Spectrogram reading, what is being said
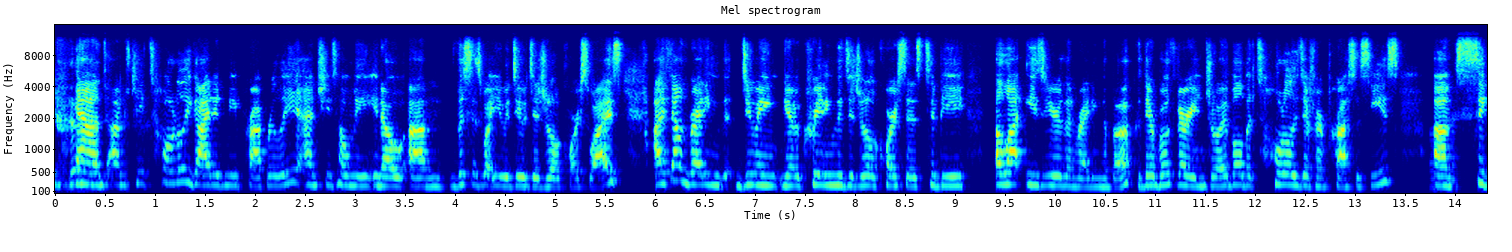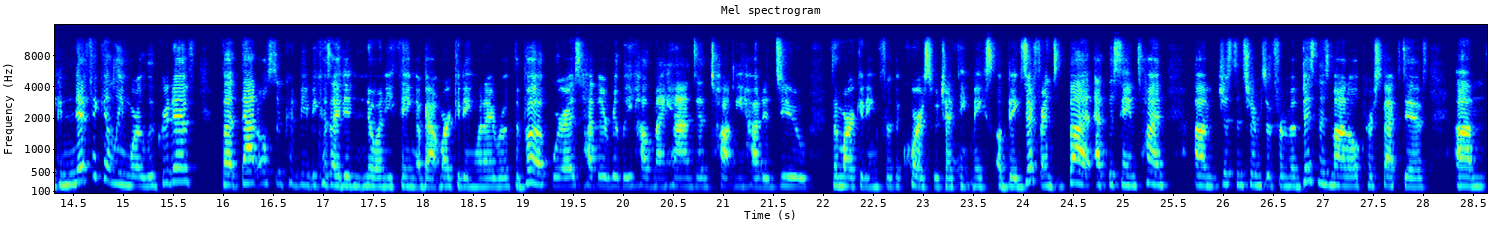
and um, she totally guided me properly, and she told me, you know, um, this is what you would do digital course wise. I found writing doing, you know, creating the digital courses to be a lot easier than writing the book. They're both very enjoyable, but totally different processes. Um, significantly more lucrative, but that also could be because I didn't know anything about marketing when I wrote the book, whereas Heather really held my hand and taught me how to do the marketing for the course, which I think makes a big difference. But at the same time, um, just in terms of from a business model perspective, um,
